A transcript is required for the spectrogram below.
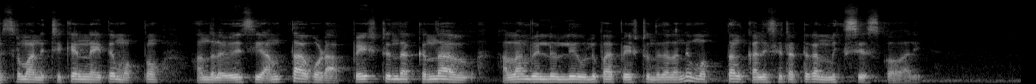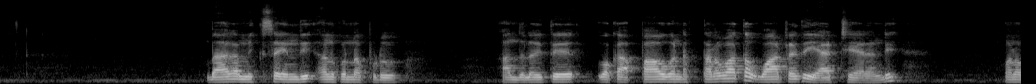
మిశ్రమాన్ని చికెన్ అయితే మొత్తం అందులో వేసి అంతా కూడా పేస్ట్ కింద కింద అల్లం వెల్లుల్లి ఉల్లిపాయ పేస్ట్ ఉంది కదండి మొత్తం కలిసేటట్టుగా మిక్స్ చేసుకోవాలి. బాగా మిక్స్ అయింది అనుకున్నప్పుడు అందులో అయితే ఒక పావు గంట తర్వాత వాటర్ అయితే యాడ్ చేయాలండి. మనం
